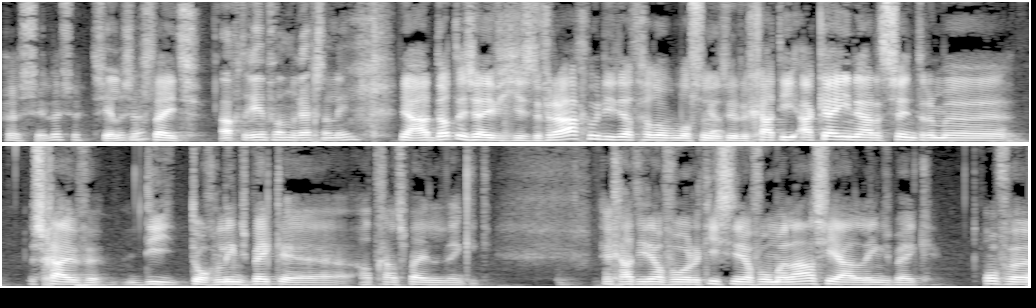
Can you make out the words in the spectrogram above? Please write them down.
Uh, Sillissen. Sillissen? Nog steeds. Achterin van rechts naar links? Ja, dat is eventjes de vraag hoe hij dat gaat oplossen Ja. natuurlijk. Gaat hij Ake naar het centrum eh, schuiven, die toch linksback eh, had gaan spelen, denk ik. En gaat hij dan voor, kiest hij dan voor Malasia linksback? Of eh,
